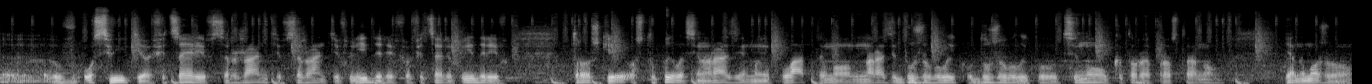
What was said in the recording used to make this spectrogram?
е, в освіті офіцерів, сержантів, сержантів-лідерів, офіцерів-лідерів трошки оступилася. Наразі ми платимо наразі дуже велику, дуже велику ціну, яка просто ну я не можу.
